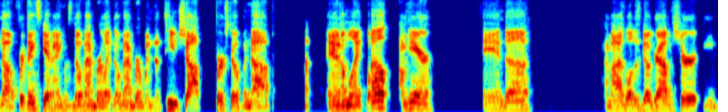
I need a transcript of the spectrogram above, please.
no, for Thanksgiving, it was November, late November when the team shop first opened up. And I'm like, well, I'm here and uh, I might as well just go grab a shirt and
